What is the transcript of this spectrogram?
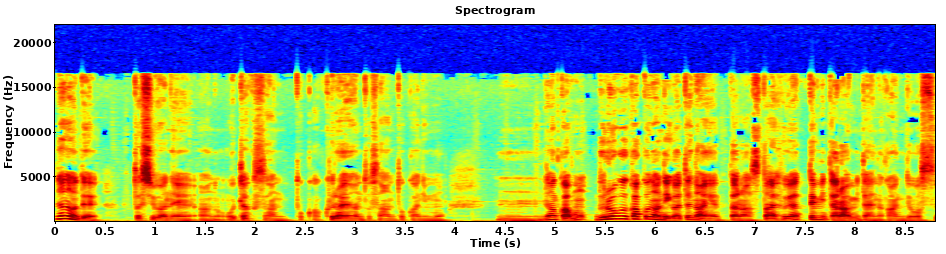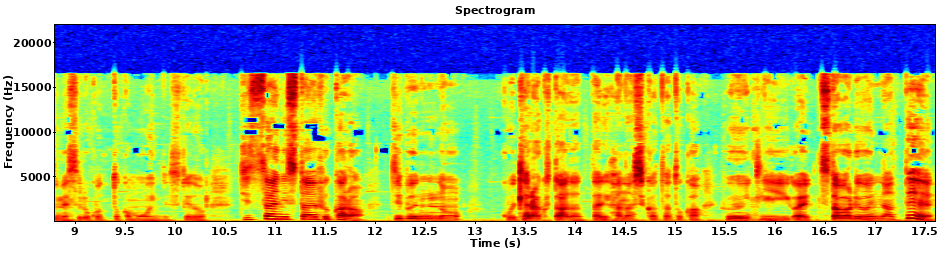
なので私はねあのお客さんとかクライアントさんとかにもうんなんかもブログ書くの苦手なんやったらスタイフやってみたらみたいな感じでおすすめすることとかも多いんですけど実際にスタイフから自分のこうキャラクターだったり話し方とか雰囲気が伝わるようになって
